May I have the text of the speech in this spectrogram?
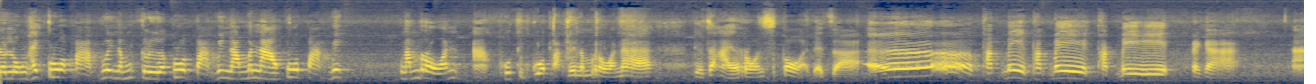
ณรงค์ให้กลัวปากด้วยน้ำเกลือกลัวปากด้วยน้ำมะนาวกลัวปากด้วย น้ำร้อนอะพูดถึงกลัวปากด้วยน้ำร้อนนะคะ เดี๋ยวจะหายร้อนสก่อนนะจ๊ะเออพักเบรกพักเบรกพักเบรกไปกะอะ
